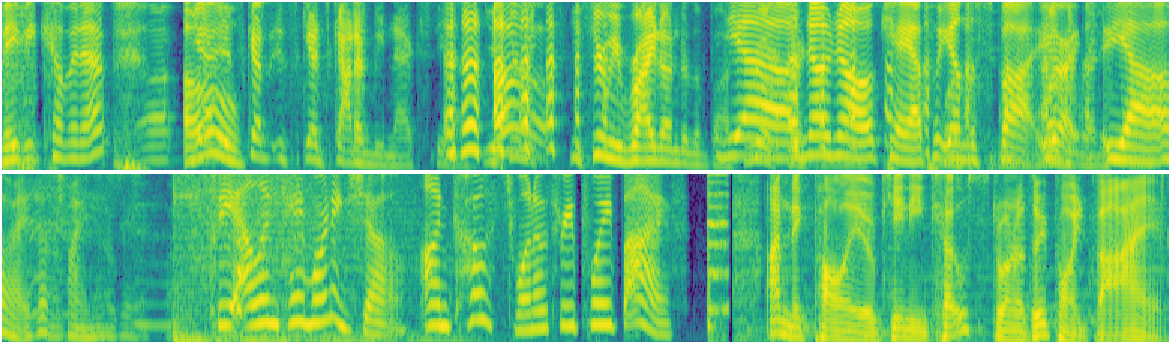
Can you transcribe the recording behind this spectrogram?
Maybe coming up? Yeah, oh. it's got it's, it's got to be next. Yeah. You, threw me, you threw me right under the bus. Yeah, real no, no, okay. I put you on the spot. I You're- ready. Yeah, all right, that's fine. The Ellen K Morning Show on Coast 103.5. I'm Nick Poliokini, Coast 103.5.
